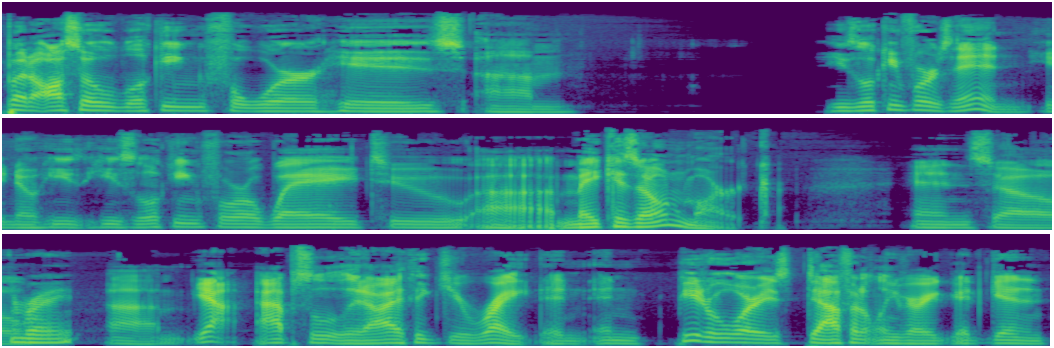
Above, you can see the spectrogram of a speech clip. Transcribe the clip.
but also looking for his um he's looking for his end. You know, he's he's looking for a way to uh make his own mark. And so Right. um, yeah, absolutely. I think you're right. And and Peter Lorre is definitely very good. Again,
